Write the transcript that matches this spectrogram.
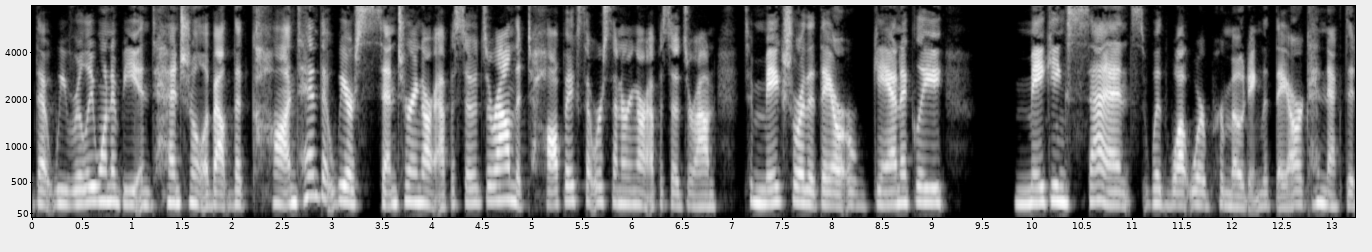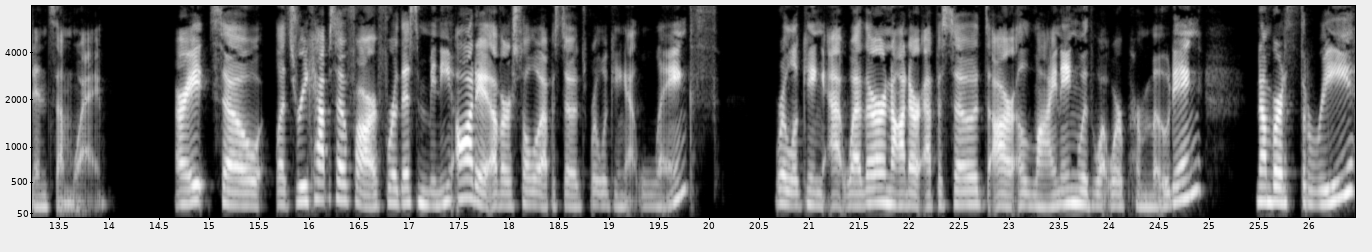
that we really want to be intentional about the content that we are centering our episodes around, the topics that we're centering our episodes around to make sure that they are organically making sense with what we're promoting, that they are connected in some way. All right, so let's recap so far. For this mini audit of our solo episodes, we're looking at length. We're looking at whether or not our episodes are aligning with what we're promoting. Number three,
